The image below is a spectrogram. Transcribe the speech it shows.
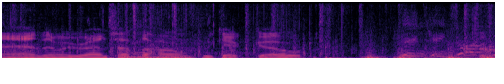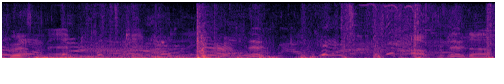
And then we ransack the homes, we get gold. Equipment, potentially. Stuff.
